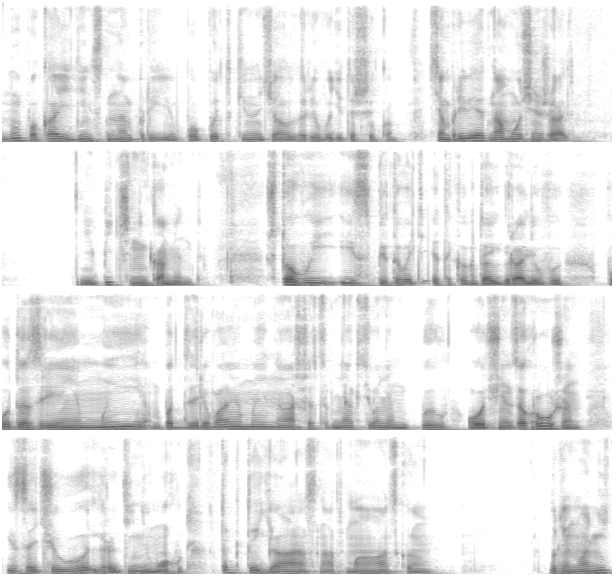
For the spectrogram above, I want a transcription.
Ну, пока единственное при попытке начала игры выйдет ошибка. Всем привет, нам очень жаль. Эпичный коммент. Что вы испытываете это, когда играли в подозреваемый, подозреваемый наш особняк сегодня был очень загружен, из-за чего игроки не могут. Так-то ясно, отмазка. Блин, ну они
